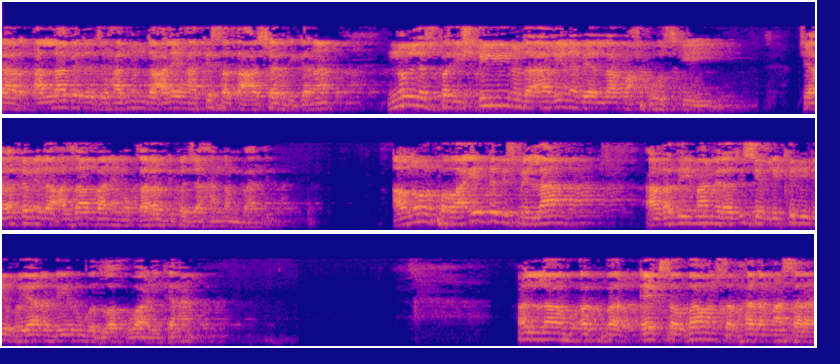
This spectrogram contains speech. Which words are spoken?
کار الله به د جهنم د علیها 19 دی کنه نل لس فرشتي نو د هغه نه به الله محفوظ کی چې هغه کومه د عذاب باندې مقرر دی په جهنم باندې او نور فواید د بسم الله هغه د امام رازی صاحب لیکلی دی خو یاره ډېر وګد وخت غواړي که نه الله اکبر 152 صفحه د ما سره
